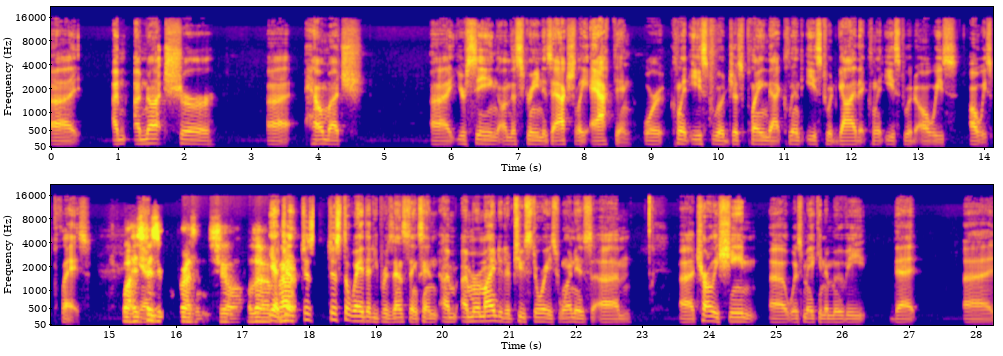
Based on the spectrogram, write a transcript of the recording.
uh, I'm I'm not sure uh, how much you're seeing on the screen is actually acting or Clint Eastwood just playing that Clint Eastwood guy that Clint Eastwood always always plays. Well, his and, physical presence, sure. Although yeah, just, just, just the way that he presents things, and I'm I'm reminded of two stories. One is um, uh, Charlie Sheen uh, was making a movie that uh,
